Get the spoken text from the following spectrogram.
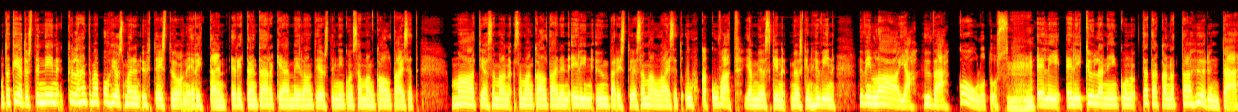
Mutta tietysti niin kyllähän tämä pohjoismainen yhteistyö on erittäin, erittäin tärkeää. Meillä on tietysti niin kuin samankaltaiset maat ja saman, samankaltainen elinympäristö ja samanlaiset uhkakuvat ja myöskin, myöskin hyvin, hyvin laaja, hyvä koulutus. Mm-hmm. Eli, eli kyllä niin kuin tätä kannattaa hyödyntää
